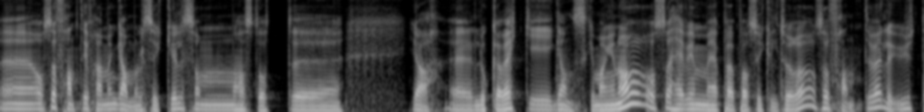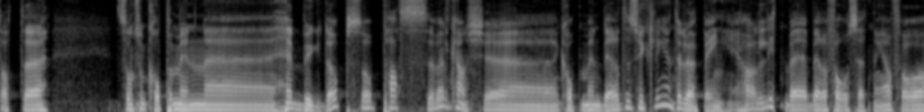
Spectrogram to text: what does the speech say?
Eh, og så fant jeg frem en gammel sykkel som har stått eh, ja, eh, lukka vekk i ganske mange år. Og så har vi med på et par sykkelturer, og så fant jeg vel ut at eh, sånn som kroppen min eh, er bygd opp, så passer vel kanskje kroppen min bedre til sykling enn til løping. Jeg har litt bedre forutsetninger for å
